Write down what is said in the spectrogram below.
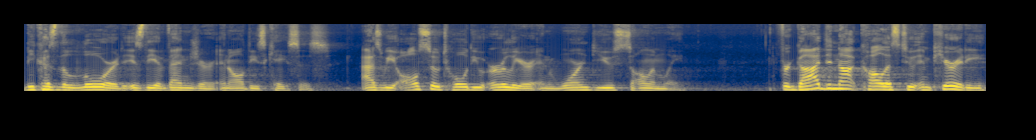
because the Lord is the avenger in all these cases, as we also told you earlier and warned you solemnly. For God did not call us to impurity,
